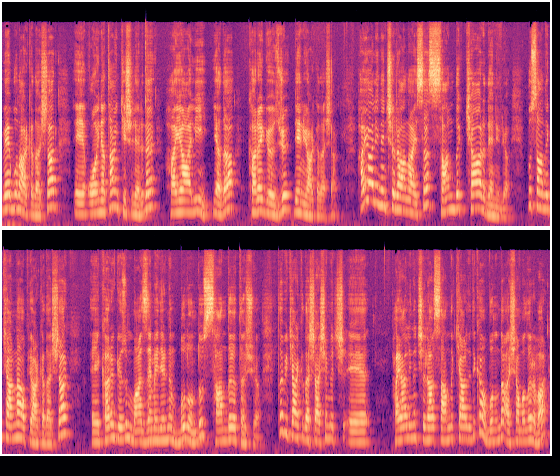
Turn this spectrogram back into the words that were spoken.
Ve bunu arkadaşlar e, oynatan kişileri de hayali ya da kara gözcü deniyor arkadaşlar. Hayalinin çırağına ise sandıkkar deniliyor. Bu sandıkkar ne yapıyor arkadaşlar? Ee, Karagöz'ün malzemelerinin bulunduğu sandığı taşıyor. Tabii ki arkadaşlar şimdi e, hayalinin çırağı sandıkkar dedik ama bunun da aşamaları var.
